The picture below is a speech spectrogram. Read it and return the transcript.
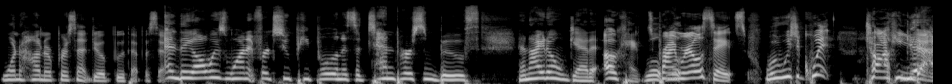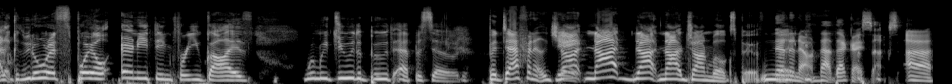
One hundred percent do a booth episode. And they always want it for two people, and it's a 10 person booth. And I don't get it. Okay. Well, prime well, real estate. Well, we should quit talking Yeah. about it because we don't want to spoil anything for you guys when we do the booth episode. but definitely, Jay. Not not not not John Wilkes Booth. No, no, but- no. That that guy sucks. Uh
